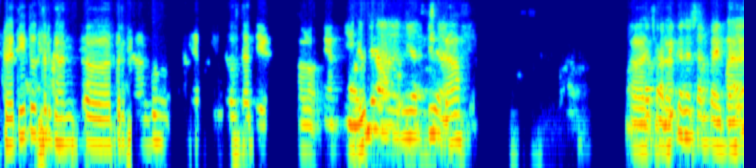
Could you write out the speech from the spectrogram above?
Berarti itu tergantung, uh, tergantung niat kita Ustaz ya. Kalau niatnya oh, iya, niat dia. Uh, tadi kan saya sampaikan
